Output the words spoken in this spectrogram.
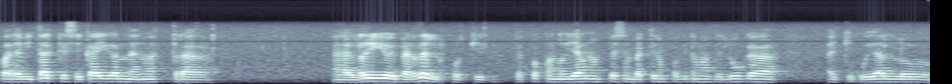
para evitar que se caigan de nuestra al río y perderlos, porque después cuando ya uno empieza a invertir un poquito más de lucas, hay que cuidarlo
